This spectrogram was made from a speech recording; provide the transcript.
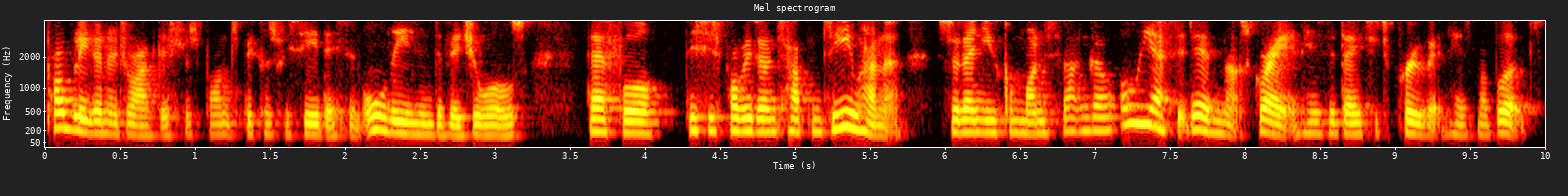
probably going to drive this response because we see this in all these individuals. Therefore, this is probably going to happen to you, Hannah. So then you can monitor that and go, oh yes, it did, and that's great, and here's the data to prove it, and here's my bloods.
